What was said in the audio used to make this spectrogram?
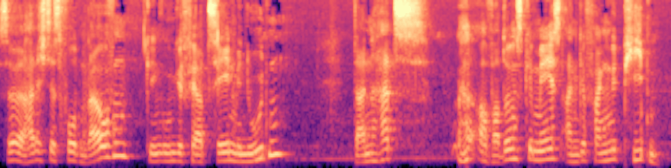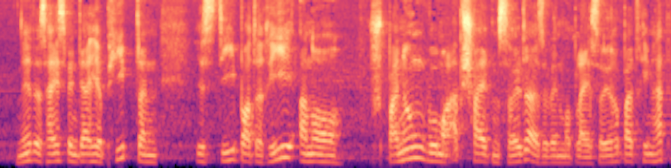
So, da hatte ich das vor dem Laufen, ging ungefähr 10 Minuten. Dann hat es erwartungsgemäß angefangen mit Piepen. Ne, das heißt, wenn der hier piept, dann ist die Batterie an einer Spannung, wo man abschalten sollte, also wenn man Bleisäurebatterien hat,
